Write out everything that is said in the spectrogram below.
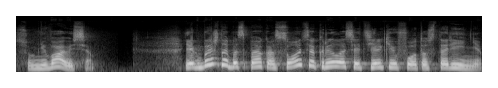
Сумніваюся. Якби ж небезпека сонця крилася тільки в фотостарінні.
